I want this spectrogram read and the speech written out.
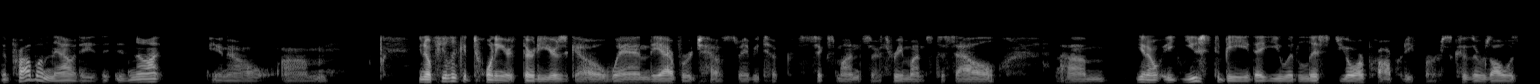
the problem nowadays is not, you know, um, you know, if you look at 20 or 30 years ago when the average house maybe took six months or three months to sell, um, you know, it used to be that you would list your property first because there was always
